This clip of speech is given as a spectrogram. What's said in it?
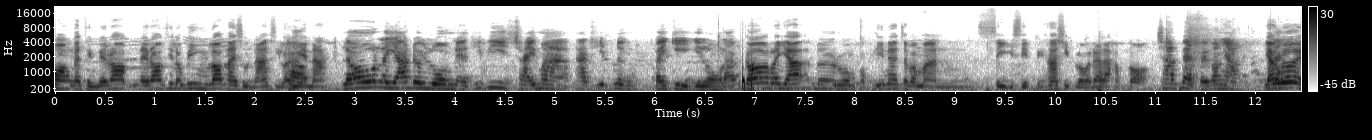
มองกันถึงในรอบในรอบที่เราวิ่งรอบในสุดนะ400เมตรนะ แล้วระยะโดยรวมเนี่ยที่พี่ใช้มาอาทิตย์หนึ่งไปกี่กิโลแล้ว ก็ระยะโดยรวมของพี่น่าจะประมาณ 40-50 โลได้แล้วครับก็ชาร์จแบตไปบ้างยัง ยังเลย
